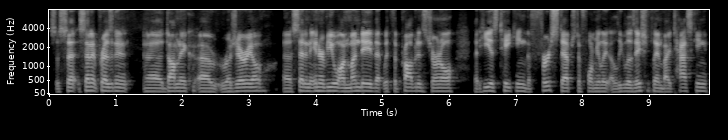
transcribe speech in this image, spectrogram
so Senate President uh, Dominic uh, Ruggerio uh, said in an interview on Monday that with the Providence Journal that he is taking the first steps to formulate a legalization plan by tasking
